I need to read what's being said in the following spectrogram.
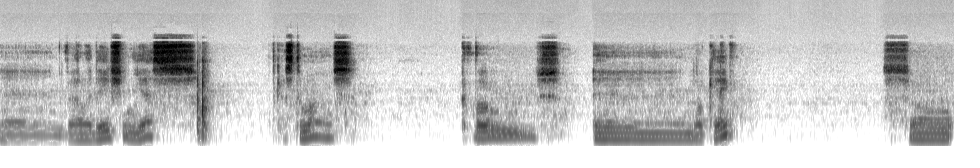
And validation yes. Customize. Close. And okay so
